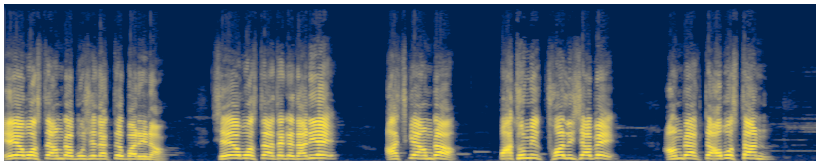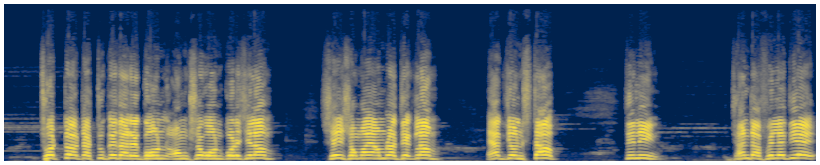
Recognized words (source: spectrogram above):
এই অবস্থায় আমরা বসে থাকতে পারি না। সেই অবস্থা থেকে দাঁড়িয়ে আজকে আমরা প্রাথমিক ফল হিসাবে আমরা একটা অবস্থান, ছোট্ট একটা টুকেদারে গ্রহণ অংশগ্রহণ করেছিলাম। সেই সময় আমরা দেখলাম একজন স্টাফ তিনি ঝান্ডা ফেলে দিয়ে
